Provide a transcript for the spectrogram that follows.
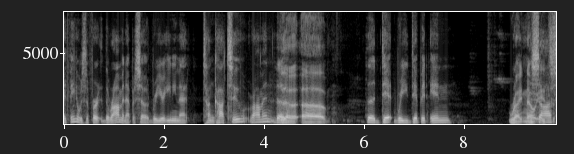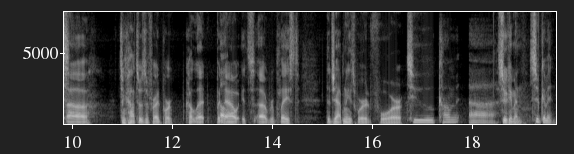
I think it was the first the ramen episode where you're eating that tonkatsu ramen the the uh the dip where you dip it in right no it's uh tonkatsu is a fried pork cutlet but Oh. now it's uh replaced the japanese word for to come uh tsukemen sukamen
